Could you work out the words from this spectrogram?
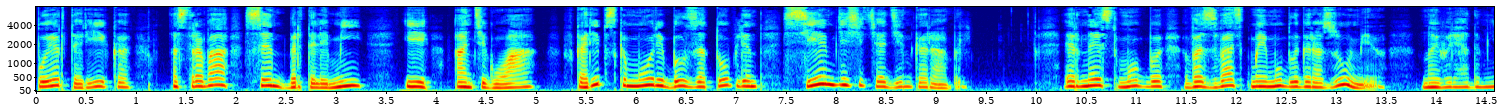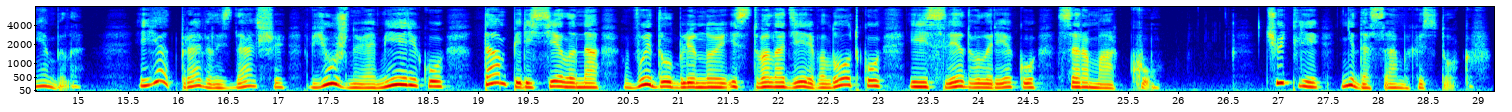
Пуэрто-Рико, острова Сент-Бертолеми и Антигуа, в Карибском море был затоплен 71 корабль. Эрнест мог бы воззвать к моему благоразумию, но его рядом не было. И я отправилась дальше в Южную Америку, там пересела на выдолбленную из ствола дерева лодку и исследовала реку Сарамакку. Чуть ли не до самых истоков.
